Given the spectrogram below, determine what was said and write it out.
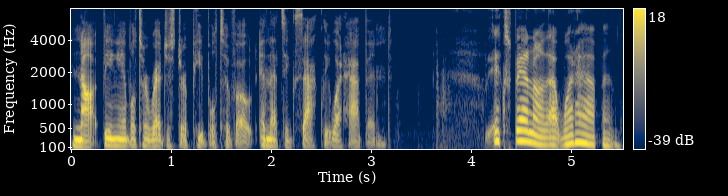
not being able to register people to vote. And that's exactly what happened. Expand on that. What happened?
